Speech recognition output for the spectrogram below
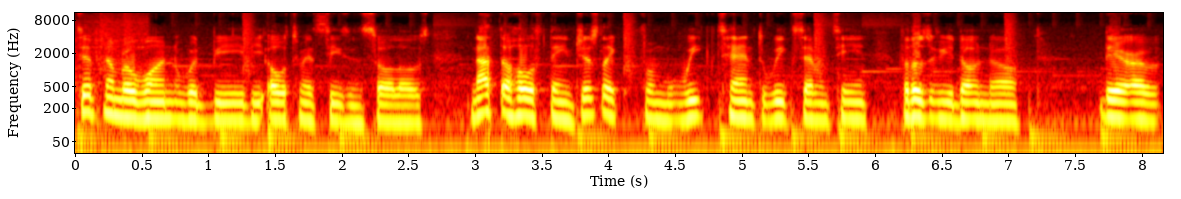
Tip number one would be the ultimate season solos. Not the whole thing, just like from week 10 to week 17. For those of you who don't know, there are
